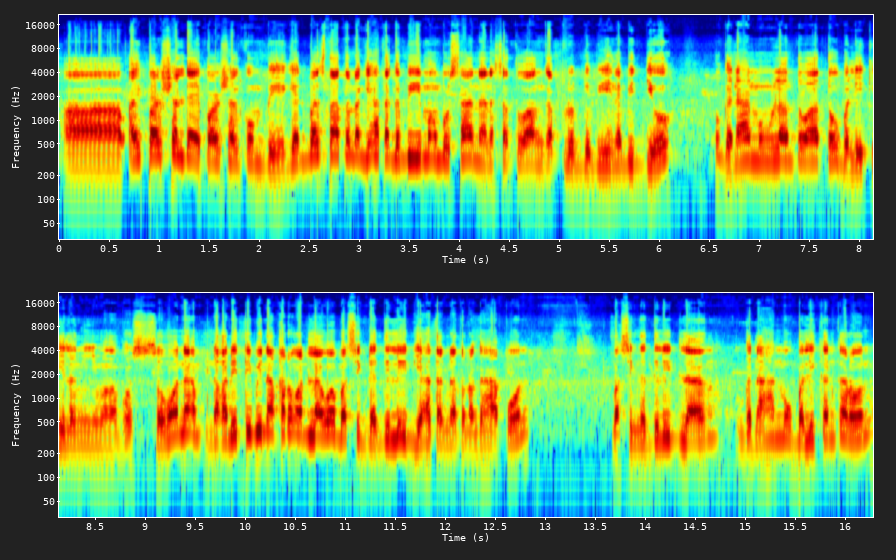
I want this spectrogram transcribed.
uh, ay partial day, partial kombi. Gi-advance nato nagihatag gabi mga boss sana nasa to ang upload gabi na video o ganahan mo lang to ato baliki lang ninyo mga boss. So mo na naka-DTV na karong adlaw basig na delayed gihatag nato nagahapon basig na delayed lang kung ganahan mo balikan karon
